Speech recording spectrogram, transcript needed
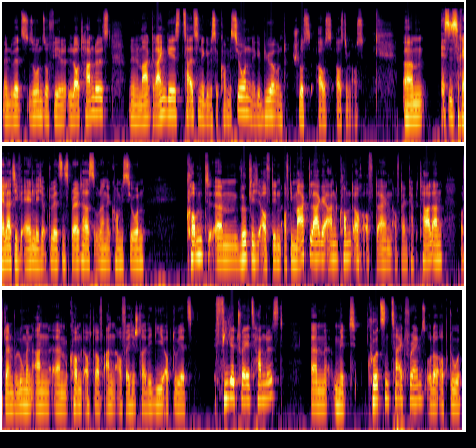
Wenn du jetzt so und so viel Lot handelst und in den Markt reingehst, zahlst du eine gewisse Kommission, eine Gebühr und Schluss aus, aus dem Aus. Ähm, es ist relativ ähnlich, ob du jetzt einen Spread hast oder eine Kommission kommt ähm, wirklich auf, den, auf die Marktlage an, kommt auch auf dein, auf dein Kapital an, auf dein Volumen an, ähm, kommt auch darauf an, auf welche Strategie, ob du jetzt viele Trades handelst ähm, mit kurzen Zeitframes oder ob du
